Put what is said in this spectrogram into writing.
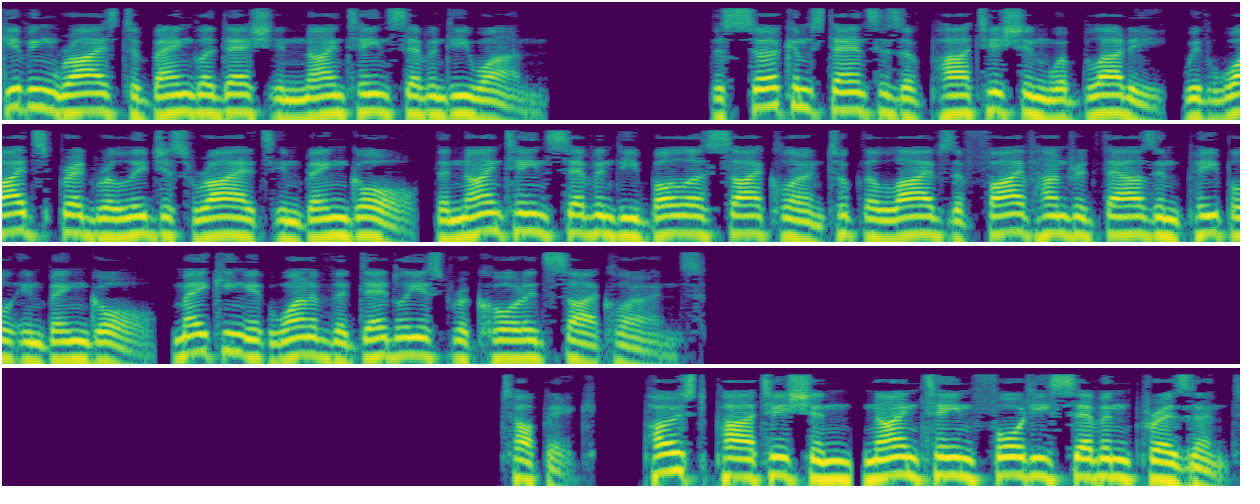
giving rise to Bangladesh in 1971. The circumstances of partition were bloody, with widespread religious riots in Bengal. The 1970 Bhola cyclone took the lives of 500,000 people in Bengal, making it one of the deadliest recorded cyclones. Topic: Post-partition 1947 present.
